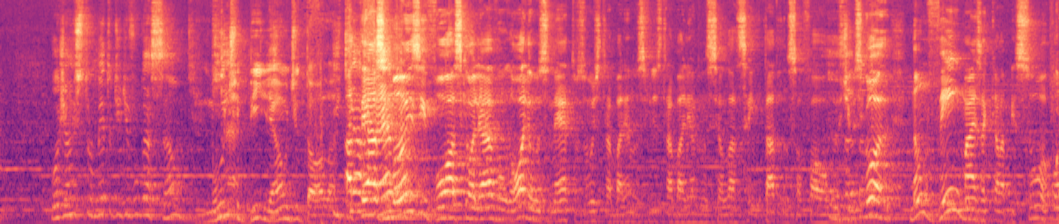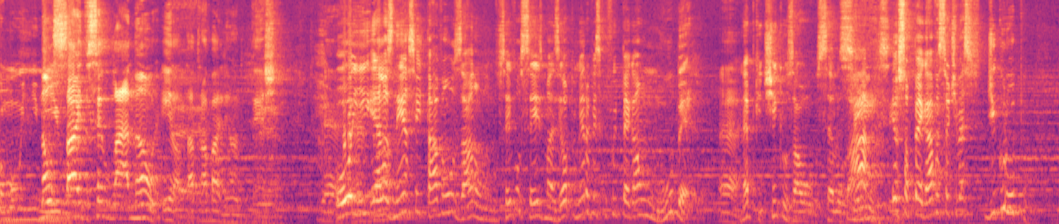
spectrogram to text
Hoje é um instrumento de divulgação. Multibilhão de dólar. e que Até as mães e vós que olhavam, olham os netos hoje trabalhando, os filhos trabalhando no celular, sentado no sofá, algum tipo de coisa, não veem mais aquela pessoa como, Como um inimigo. não sai do celular, não, ela tá trabalhando, deixa. É, Ou é, e elas nem aceitavam usar, não, não sei vocês, mas eu a primeira vez que eu fui pegar um Uber, É. né? Porque tinha que usar o celular, Sim, sim. eu só pegava se eu tivesse de grupo.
